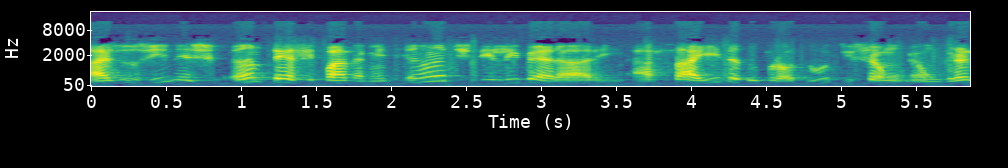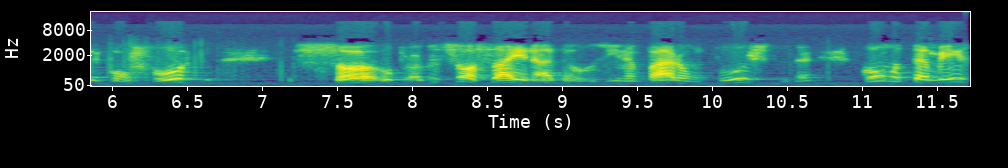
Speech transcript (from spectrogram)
as usinas antecipadamente, antes de liberarem a saída do produto, isso é um, é um grande conforto, só, o produto só sairá da usina para um posto, né? como também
